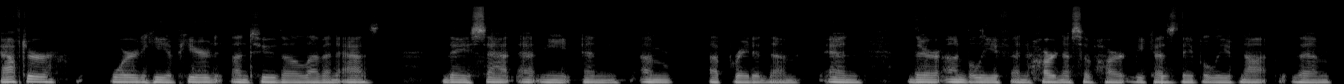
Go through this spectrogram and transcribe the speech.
Afterward he appeared unto the eleven as they sat at meat and um, upbraided them, and their unbelief and hardness of heart, because they believed not them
